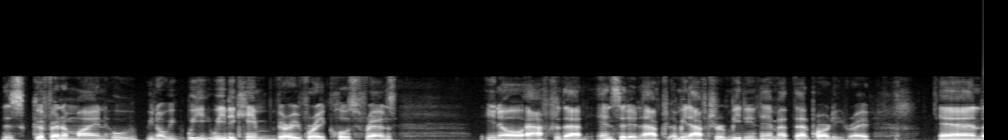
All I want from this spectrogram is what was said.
this good friend of mine who you know we we, we became very very close friends. You know, after that incident, after I mean after meeting him at that party, right? And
